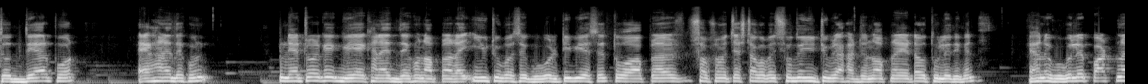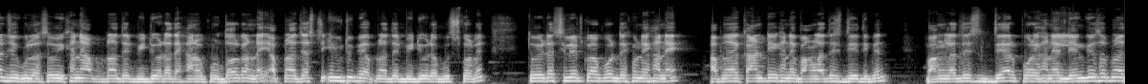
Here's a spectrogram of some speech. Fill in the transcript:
তো দেওয়ার পর, এখানে দেখুন নেটওয়ার্কে গিয়ে এখানে দেখুন আপনারা ইউটিউব আছে গুগল টিভি আছে, তো আপনারা সবসময় চেষ্টা করবেন শুধু ইউটিউব রাখার জন্য, আপনারা এটাও তুলে দিবেন। এখানে গুগলের পার্টনার যেগুলো আছে, ওইখানে আপনাদের ভিডিওটা দেখানোর কোনো দরকার নাই, আপনারা জাস্ট ইউটিউবে আপনাদের ভিডিওটা বুস্ট করবেন। তো এটা সিলেক্ট করার পর দেখুন এখানে আপনাদের কান্ট্রি এখানে বাংলাদেশ দিয়ে দিবেন। বাংলাদেশ দেওয়ার পর এখানে ল্যাঙ্গুয়েজ আপনারা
